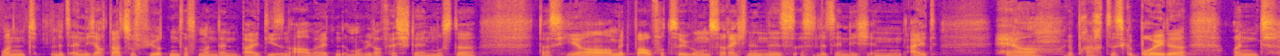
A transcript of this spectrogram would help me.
und letztendlich auch dazu führten, dass man dann bei diesen Arbeiten immer wieder feststellen musste, dass hier mit Bauverzögerungen zu rechnen ist. Es ist letztendlich ein althergebrachtes Gebäude und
